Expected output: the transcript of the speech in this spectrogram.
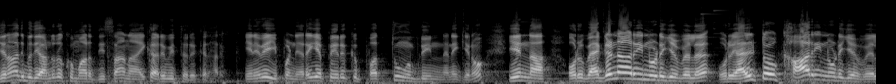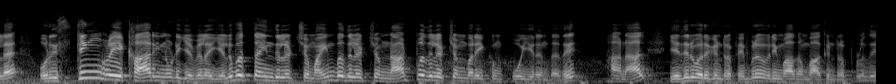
ஜனாதிபதி அனுரகுமார் திசாநாயக் அறிவித்திருக்கிறார். எனவே இப்போ நிறைய பேருக்கு பத்தும் அப்படின்னு நினைக்கிறோம். ஏன்னா ஒரு வெகனாரினுடைய விலை ஒரு அல்டோ கார் காரினுடைய விலை ஒரு ஸ்டிங் ரே காரினுடைய விலை எழுபத்தைந்து லட்சம் ஐம்பது லட்சம் நாற்பது லட்சம் வரைக்கும் போயிருந்தது. ஆனால் எதிர்வருகின்ற பிப்ரவரி மாதம் ஆகின்ற பொழுது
